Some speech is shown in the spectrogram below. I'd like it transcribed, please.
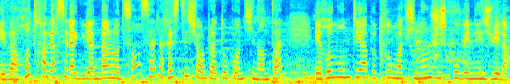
et va retraverser la Guyane dans l'autre sens, elle, rester sur le plateau continental et remonter à peu près au maximum jusqu'au Venezuela.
